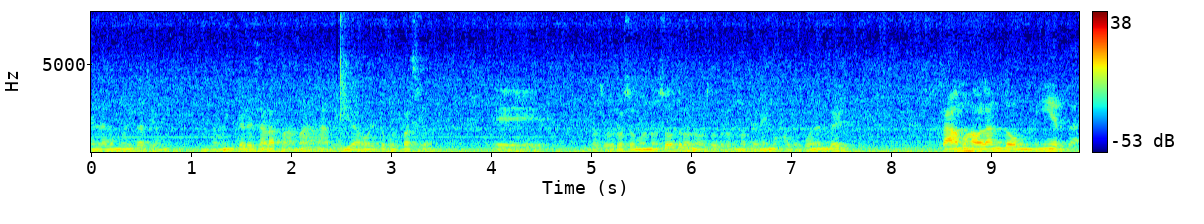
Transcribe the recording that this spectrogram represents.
en la comunicación. No me interesa la fama, a mí yo hago esto por pasión. Eh, nosotros somos nosotros, nosotros no tenemos, como pueden ver, estábamos hablando mierda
